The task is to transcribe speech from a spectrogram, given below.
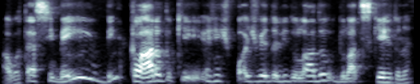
Algo até assim, bem, bem claro do que a gente pode ver ali do lado, do lado esquerdo, né?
